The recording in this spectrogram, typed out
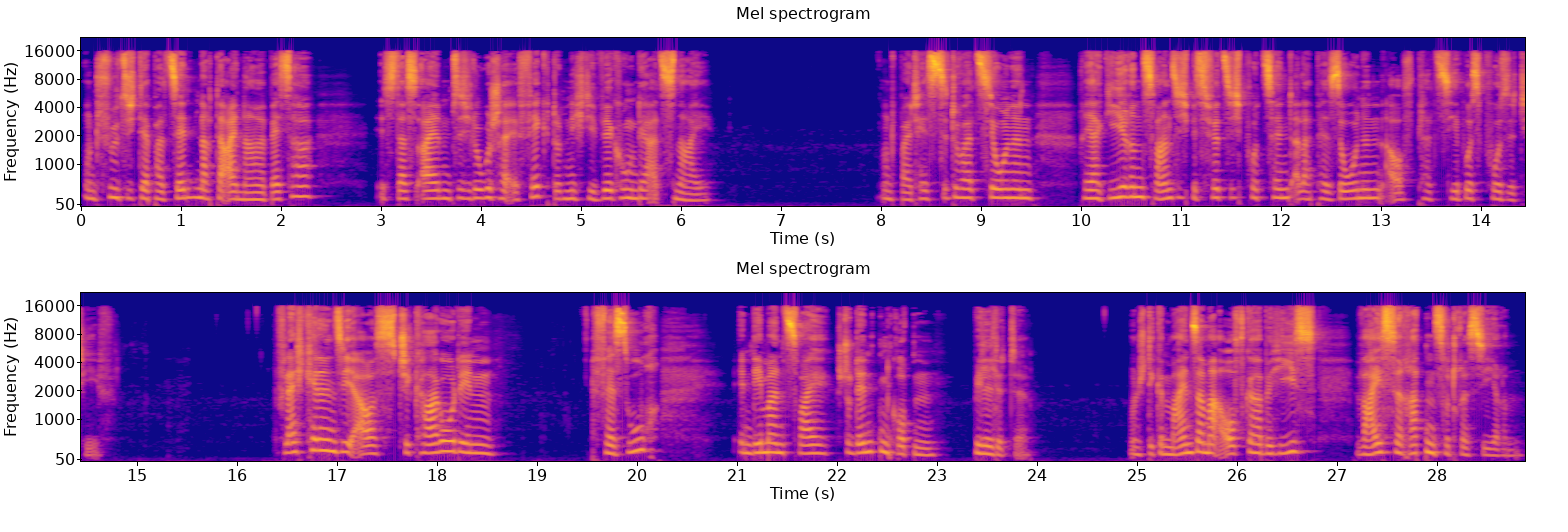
Und fühlt sich der Patient nach der Einnahme besser, ist das ein psychologischer Effekt und nicht die Wirkung der Arznei. Und bei Testsituationen reagieren 20 bis 40 Prozent aller Personen auf Placebos positiv. Vielleicht kennen Sie aus Chicago den Versuch, in dem man zwei Studentengruppen bildete. Und die gemeinsame Aufgabe hieß, weiße Ratten zu dressieren.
